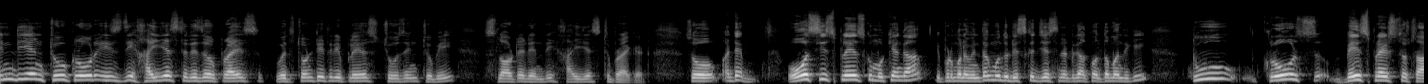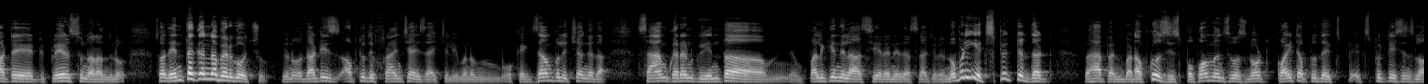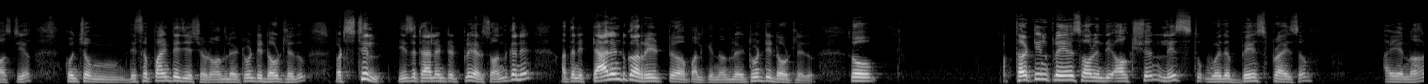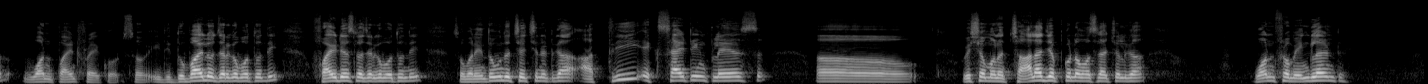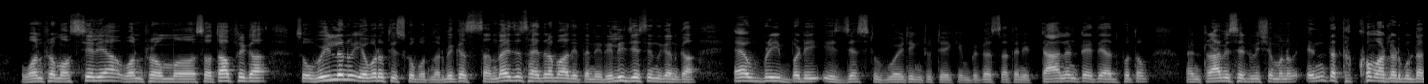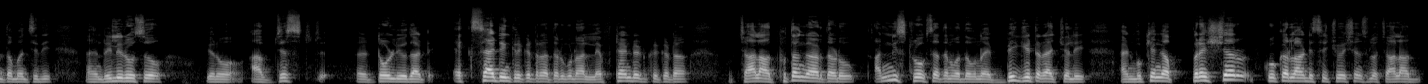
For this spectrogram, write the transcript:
Indian two crore is the highest reserve price with twenty three players choosing to be slotted in the highest bracket so అంటే ఓవర్సీస్ ప్లేయర్స్కు ముఖ్యంగా ఇప్పుడు మనం ఇంతకుముందు డిస్కస్ చేసినట్టుగా కొంతమందికి టూ క్రోర్స్ బేస్ ప్రైస్తో స్టార్ట్ అయ్యే ప్లేయర్స్ ఉన్నారు అందులో. సో అది ఎంతకన్నా పెరగవచ్చు. You know that is up to the franchise actually మనం ఒక ఎగ్జాంపుల్ ఇచ్చాం కదా శామ్ కరణ్కు ఎంత పలికింది లాస్ట్ ఇయర్ అనేది అసలు actually nobody expected that happen but of course his performance was not quite up to the expectations last year కొంచెం డిసప్పాయింటేజ్ చేశాడు. అందులో ఎటువంటి డౌట్ లేదు. But still is a talented player so అందుకనే అతని టాలెంట్కు ఆ రేట్ uh, పలికింది. అందులో ఎటువంటి డౌట్ లేదు. So thirteen players are in the option list with the base price of INR one point five crore so ఇది దుబాయ్లో జరగబోతుంది. ఫైవ్ డేస్లో జరగబోతుంది. సో మనం ఇంతకుముందు చర్చినట్టుగా ఆ త్రీ ఎక్సైటింగ్ ప్లేయర్స్ విషయం మనం చాలా చెప్పుకున్నాం అసలు యాక్చువల్గా one from England one from Australia one from South Africa so వీళ్ళను ఎవరు తీసుకోబోతున్నారు? బికాస్ సన్ రైజర్స్ హైదరాబాద్ ఇతన్ని రిలీజ్ చేసింది కనుక everybody is just waiting to take him because అతని టాలెంట్ అయితే అద్భుతం. అండ్ ట్రావిస్ హెడ్ విషయం మనం ఎంత తక్కువ మాట్లాడుకుంటే అంత మంచిది. And Rilee Rossouw you know I just told you that exciting cricketer అతడు కూడా లెఫ్ట్ హ్యాండెడ్ క్రికెటర్. చాలా అద్భుతంగా ఆడతాడు. అన్ని స్ట్రోక్స్ అతని వద్ద ఉన్నాయి. Big hitter actually. అండ్ ముఖ్యంగా ప్రెషర్ కుక్కర్ లాంటి సిచ్యువేషన్స్లో చాలా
